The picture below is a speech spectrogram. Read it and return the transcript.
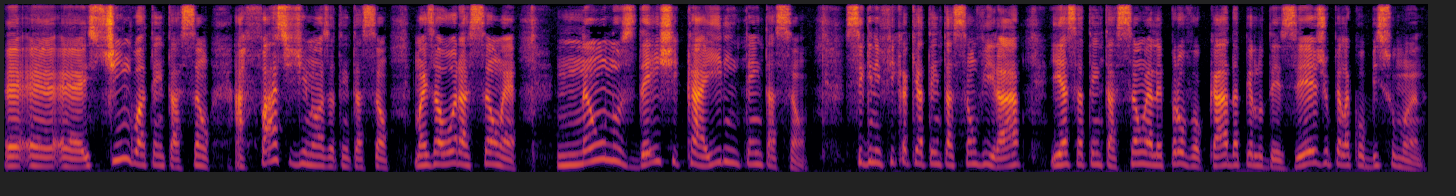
É, é, é, extingua a tentação, afaste de nós a tentação. Mas a oração é não nos deixe cair em tentação. Significa que a tentação virá e essa tentação ela é provocada pelo desejo, pela cobiça humana.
